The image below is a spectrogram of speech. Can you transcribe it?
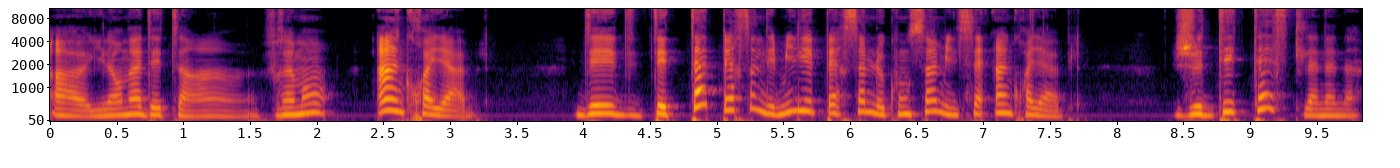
Ah, il en a des tas, hein. vraiment incroyable. Des, des tas de personnes, des milliers de personnes le consomment, il c'est incroyable. Je déteste l'ananas.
